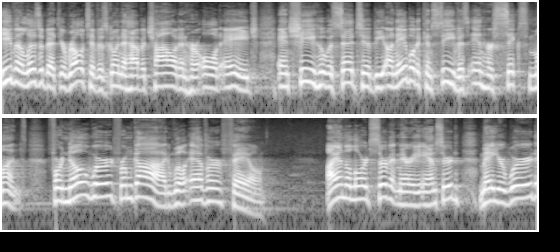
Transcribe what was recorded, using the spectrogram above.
Even Elizabeth, your relative, is going to have a child in her old age, and she who was said to be unable to conceive is in her sixth month. For no word from God will ever fail. I am the Lord's servant, Mary answered. May your word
